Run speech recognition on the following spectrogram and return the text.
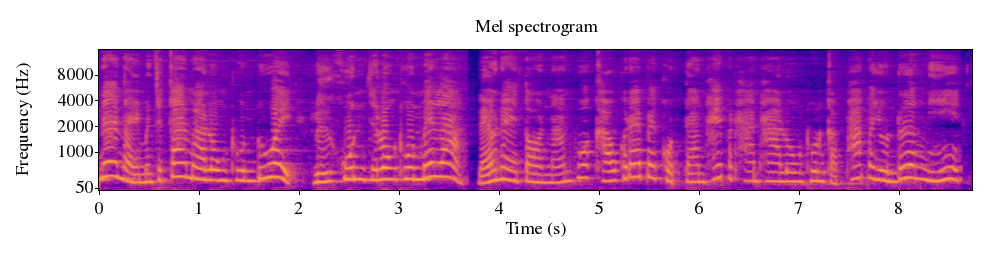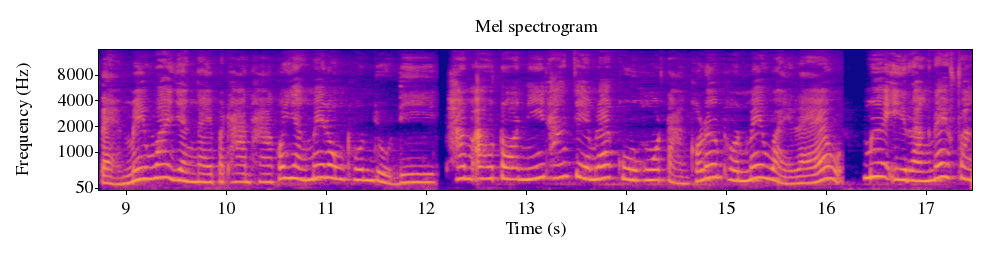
หน้าไหนมันจะกล้ามาลงทุนด้วย หรือคุณจะลงทุนไหมล่ะ แล้วในตอนนั้นพวกเขาก็ได้ไปกดดันให้ประธานฮาลงทุนกับภาพยนตร์เรื่องนี้ แต่ไม่ว่ายังไงประธานฮาก็ยังไม่ลงทุนอยู่ดีทำเอาตอนนี้ทั้งเจมส์และกูโฮต่างก็เริ่มทนไม่ไหวแล้ว เมื่ออีรังได้ฟัง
